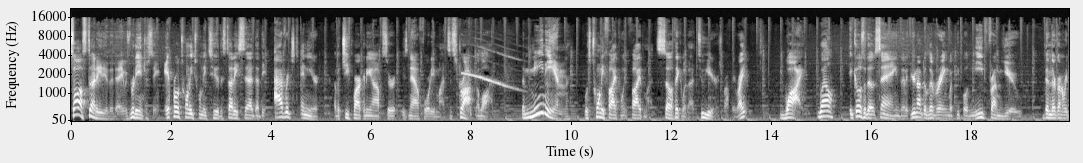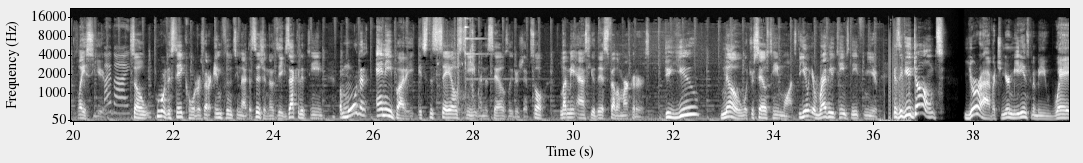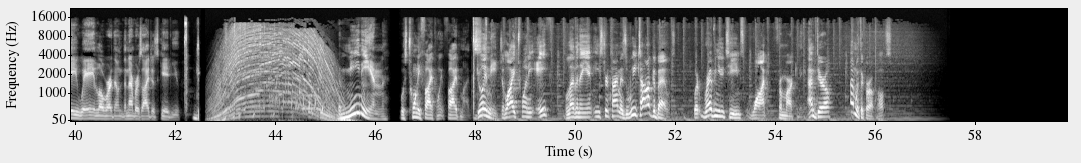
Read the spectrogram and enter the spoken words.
Saw a study the other day. It was really interesting. April 2022, the study said that the average tenure of a chief marketing officer is now 40 months. It's dropped a lot. The median was 25.5 months. So think about that, two years roughly, right? Why? Well, it goes without saying that if you're not delivering what people need from you, then they're going to replace you. Bye bye. So, who are the stakeholders that are influencing that decision? There's the executive team, but more than anybody, it's the sales team and the sales leadership. So, let me ask you this, fellow marketers. Do you know what your sales team wants? Do you know what your revenue teams need from you? Because if you don't, your average and your median is going to be way, way lower than the numbers I just gave you. The median was 25.5 months. Join me July 28th, 11 a.m. Eastern Time, as we talk about what revenue teams want from marketing. I'm Darryl. I'm with the Agorapulse.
